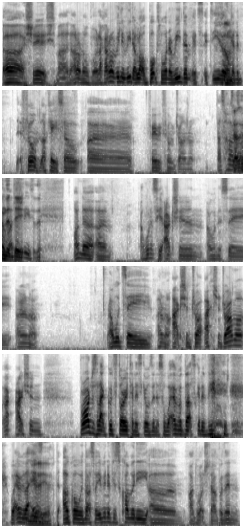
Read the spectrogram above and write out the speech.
Uh shit, man. I don't know, bro. Like I don't really read a lot of books, but when I read them, it's it's either Film. gonna films. Okay, so uh, favorite film genre. That's hard. So the well, the day, the- on the um, I wouldn't say action. I wouldn't say I don't know. I would say I don't know action dra- action drama a- action. Bro, I just like good storytelling skills in it. So whatever that's gonna be, whatever that Yeah, is, yeah. I'll go with that. So even if it's comedy, um, I'd watch that. But then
